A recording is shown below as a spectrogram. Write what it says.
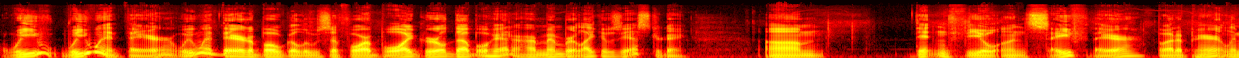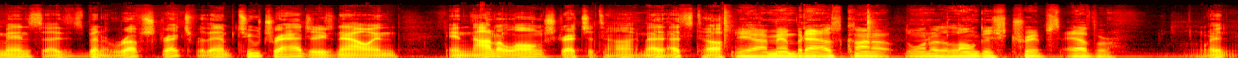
we we went there. We went there to Bogalusa for a boy girl doubleheader. I remember it like it was yesterday. Um, didn't feel unsafe there, but apparently, man, it's, uh, it's been a rough stretch for them. Two tragedies now and in not a long stretch of time. That, that's tough. Yeah, I remember that was kind of one of the longest trips ever. Went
